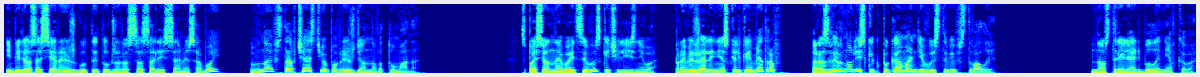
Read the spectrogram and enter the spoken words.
и белесо-серые жгуты тут же рассосались сами собой, вновь став частью поврежденного тумана. Спасенные бойцы выскочили из него, пробежали несколько метров, развернулись, как по команде, выставив стволы. Но стрелять было не в кого.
